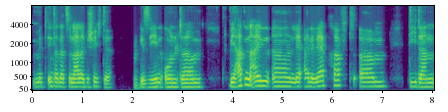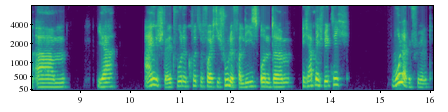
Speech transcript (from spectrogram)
mit internationaler Geschichte. Gesehen. Und ähm, wir hatten ein, äh, eine Lehrkraft, ähm, die dann ähm, ja eingestellt wurde, kurz bevor ich die Schule verließ. Und ähm, ich habe mich wirklich wohler gefühlt.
